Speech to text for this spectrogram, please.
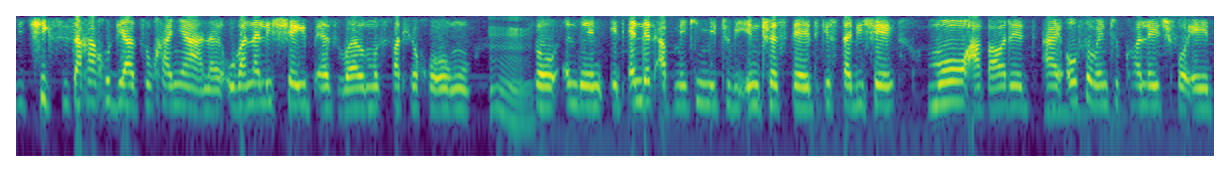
di cheeks sa gago di a tsoganyana o bana le shape as well mo sefatlhegong Hmm. so and then it ended up making me to be interested ke study more about it i also went to college for it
